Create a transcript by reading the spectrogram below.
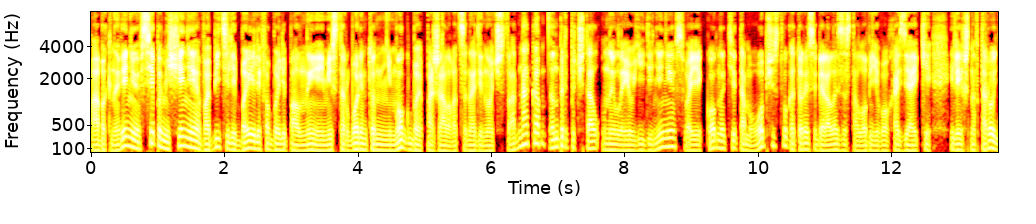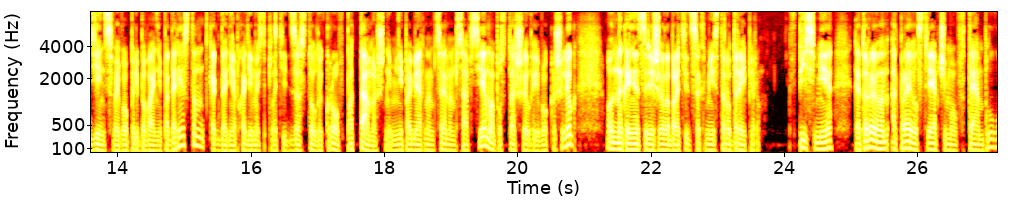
По обыкновению все помещения в обители Бейлифа были полны, и мистер Боринтон не мог бы пожаловаться на одиночество. Однако он предпочитал унылое уединение в своей комнате тому обществу, которое собиралось за столом его хозяйки, и лишь на второй день своего пребывания под арестом, когда необходимость платить за стол и кров по тамошним непомерным ценам совсем опустошила его кошелек, он, наконец, решил обратиться к мистеру Дрейперу. В письме, которое он отправил Стряпчему в Темпл,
